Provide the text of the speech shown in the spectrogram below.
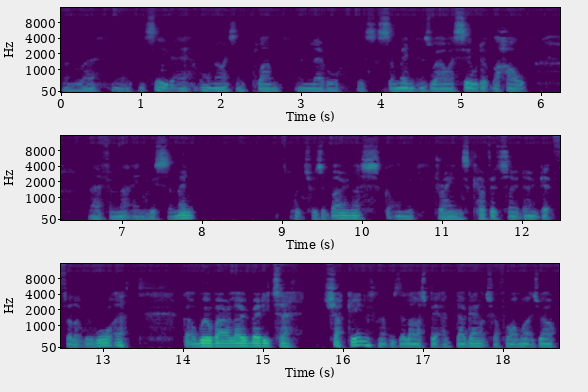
So uh, yeah, you can see there, all nice and plumb and level. There's cement as well. I sealed up the hole uh, from that end with cement, which was a bonus. Got all my drains covered so it don't get full up with water. Got a wheelbarrow load ready to chuck in. That was the last bit I dug out, so I thought I might as well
